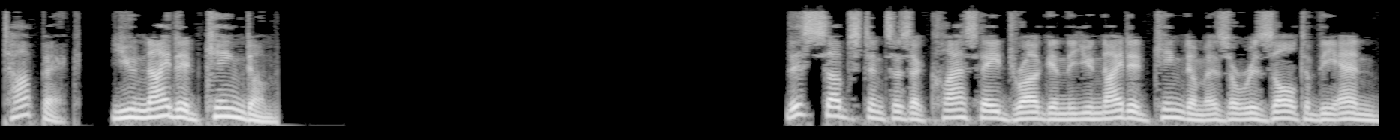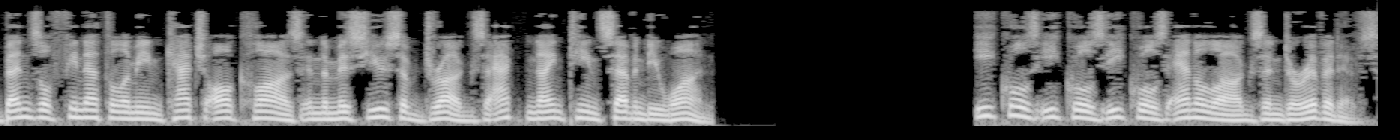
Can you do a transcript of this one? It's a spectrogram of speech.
Topic: United Kingdom This substance is a Class A drug in the United Kingdom as a result of the N-benzylphenethylamine catch-all clause in the Misuse of Drugs Act 1971. Analogues and derivatives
